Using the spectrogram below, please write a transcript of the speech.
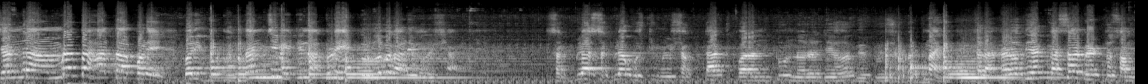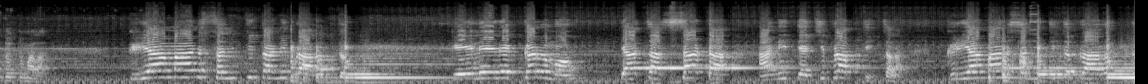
चंद्र अमृत हाता पडे बरी भक्तांची भेटी नातुडे हे दुर्लभ गाडे मनुष्य सगळ्या सगळ्या गोष्टी मिळू शकतात परंतु नरदेह भेटू शकत नाही. चला नरदेह कसा भेटतो सांगतो तुम्हाला. क्रियामान संचित आणि प्रारब्ध. केलेले कर्म त्याचा साठा आणि त्याची प्राप्ती. चला क्रियामान संचित प्रारब्ध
